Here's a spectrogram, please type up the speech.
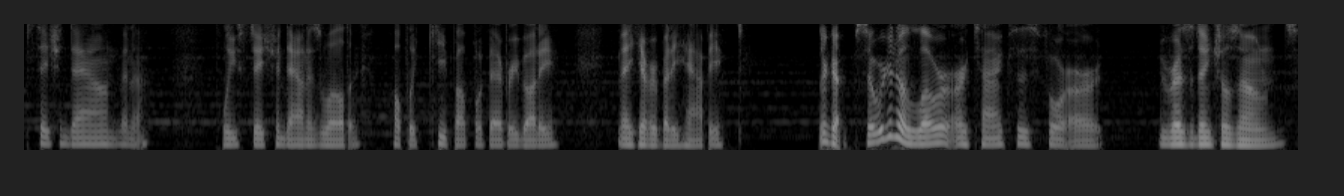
station down, then a police station down as well to hopefully keep up with everybody, make everybody happy. Okay, so we're going to lower our taxes for our residential zones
